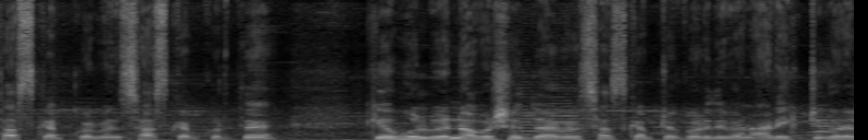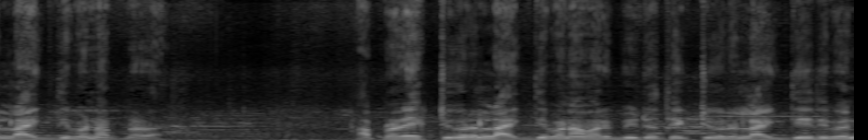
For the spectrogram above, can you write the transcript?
সাবস্ক্রাইব করবেন। সাবস্ক্রাইব করতে কেউ ভুলবেন অবশ্যই দয়া করে সাবস্ক্রাইবটা করে দেবেন। আর একটু করে লাইক দিবেন আপনারা। আপনারা একটু করে লাইক দিবেন, আমার ভিডিওতে একটু করে লাইক দিয়ে দিবেন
